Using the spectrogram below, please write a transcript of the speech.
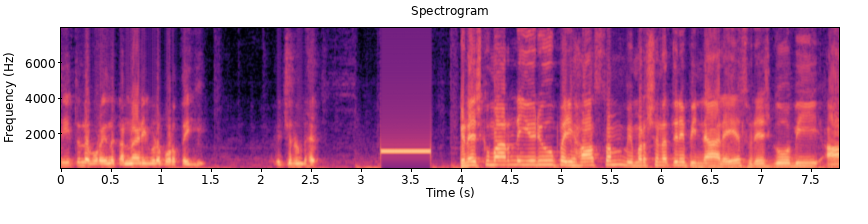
സീറ്റിന്റെ പുറയിൽ നിന്ന് കണ്ണാടി കൂടെ പുറത്തേക്ക് വെച്ചിട്ടുണ്ടായിരുന്നു. ഗണേഷ് കുമാറിന്റെ ഈ ഒരു പരിഹാസം വിമർശനത്തിന് പിന്നാലെ സുരേഷ് ഗോപി ആ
